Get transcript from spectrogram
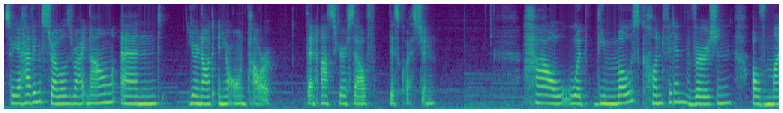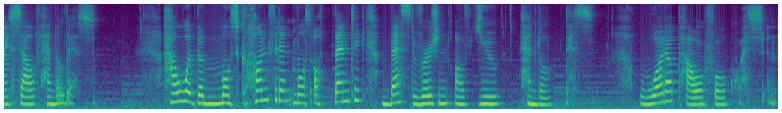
So you're having struggles right now and you're not in your own power. Then ask yourself this question How would the most confident version of myself handle this? how would the most confident, most authentic, best version of you handle this? What a powerful question.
